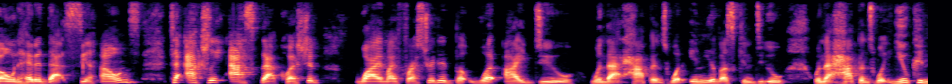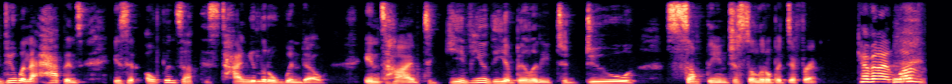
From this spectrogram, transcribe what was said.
boneheaded that sounds to actually ask that question. Why am I frustrated? But what I do when that happens, what any of us can do when that happens, what you can do when that happens, is it opens up this tiny little window in time to give you the ability to do something just a little bit different. Kevin, I love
